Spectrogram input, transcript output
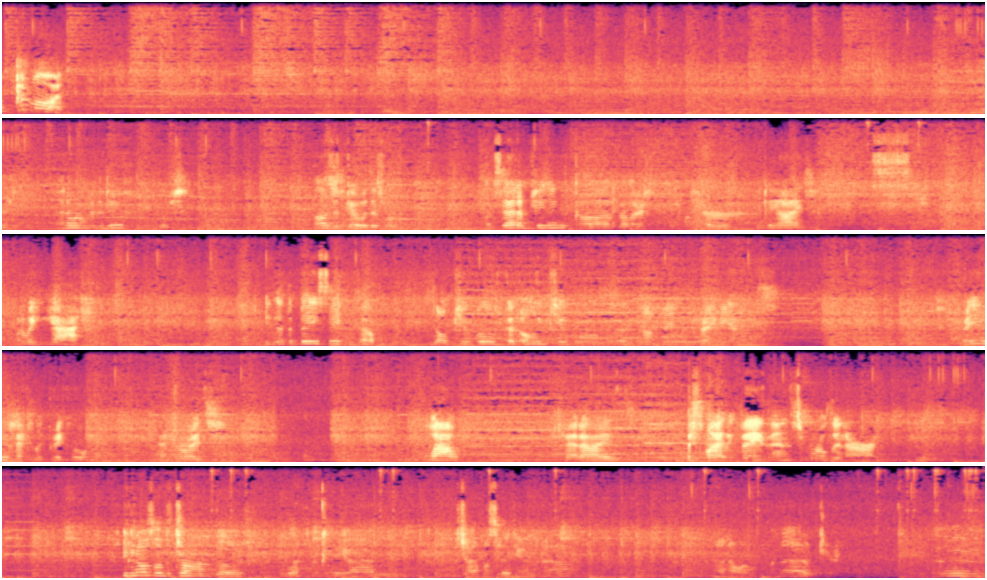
Oh, come on! I know what I'm gonna do. Oops. I'll just go with this Instead, I'm choosing colors or the eyes. What do we got? We got the basic, we got no pupils, we got only pupils, nothing, radiance. Radiance is actually pretty cool. Androids. Wow. Cat eyes. A smiley face and swirls in our eye. You can also determine the. What? Okay, um. Job was again? Uh, I don't know. I don't care. Uh,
